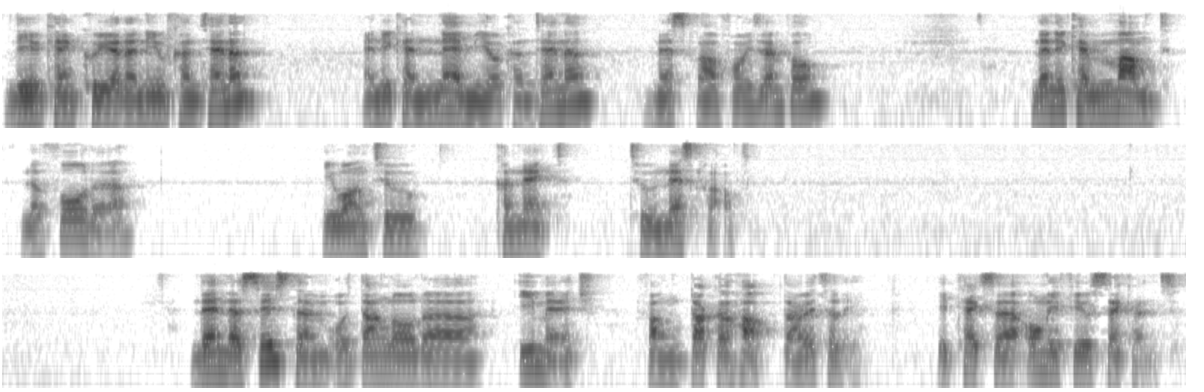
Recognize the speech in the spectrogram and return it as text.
Then you can create a new container and you can name your container, Nextcloud for example. Then you can mount the folder you want to connect to Nextcloud. Then the system will download the image from Docker Hub directly. It takes uh, only a few seconds.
